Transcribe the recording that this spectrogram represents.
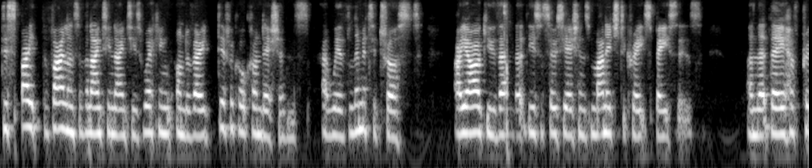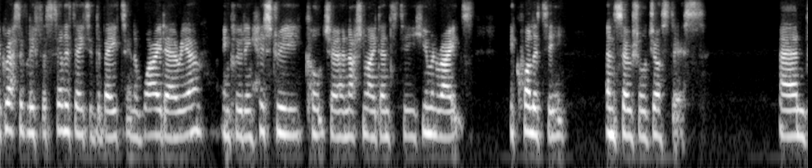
despite the violence of the 1990s, working under very difficult conditions uh, with limited trust, I argue then that these associations managed to create spaces and that they have progressively facilitated debate in a wide area, including history, culture, national identity, human rights, equality, and social justice. And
